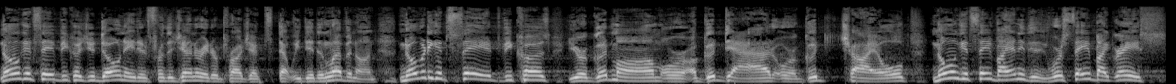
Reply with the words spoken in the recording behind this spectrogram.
No one gets saved because you donated for the generator project that we did in Lebanon. Nobody gets saved because you're a good mom or a good dad or a good child. No one gets saved by anything. We're saved by grace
